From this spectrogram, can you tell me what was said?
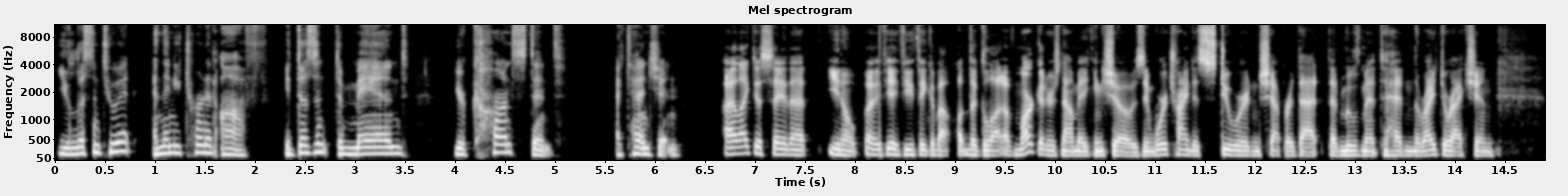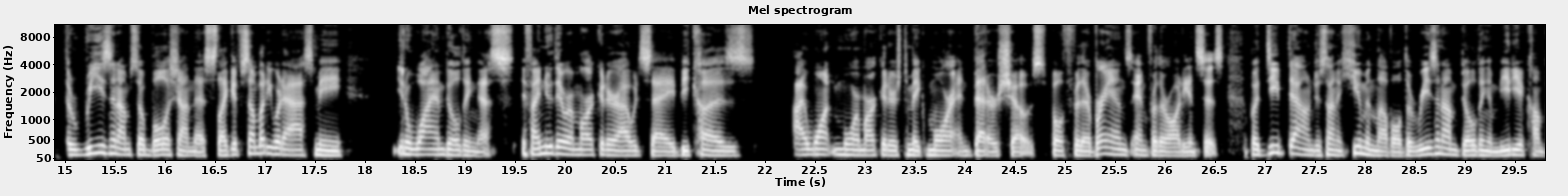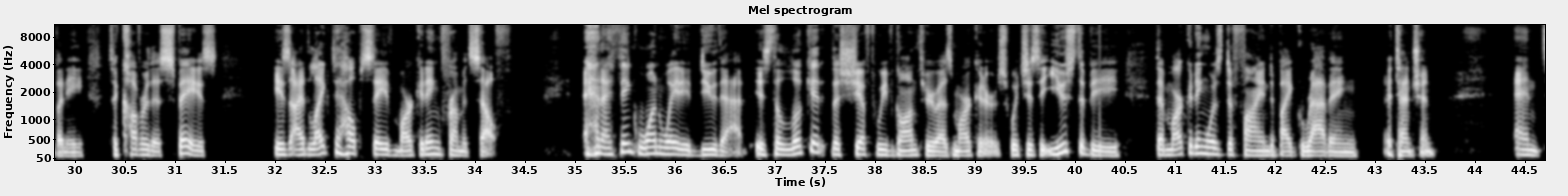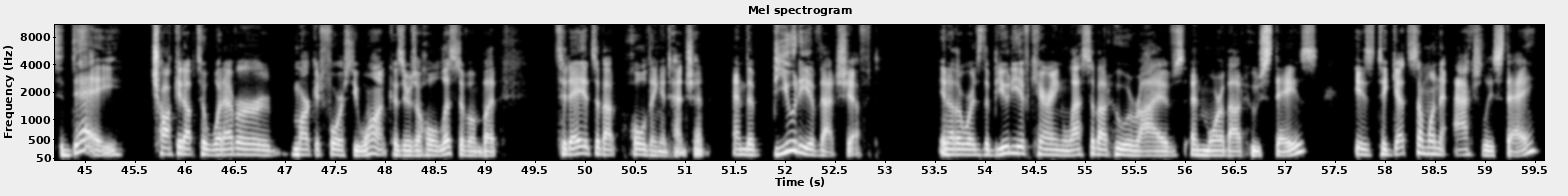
you listen to it and then you turn it off. It doesn't demand your constant attention. I like to say that, you know, uh, if, if, you think about uh, the glut of marketers now making shows and we're trying to steward and shepherd that that movement to head in the right direction, the reason I'm so bullish on this, like if somebody were to ask me, you know, why I'm building this, if I knew they were a marketer, I would say because I want more marketers to make more and better shows, both for their brands and for their audiences. But deep down, just on a human level, the reason I'm building a media company to cover this space is I'd like to help save marketing from itself. And I think one way to do that is to look at the shift we've gone through as marketers, which is it used to be that marketing was defined by grabbing attention. And today, chalk it up to whatever market force you want, because there's a whole list of them. But today, it's about holding attention. And the beauty of that shift, in other words, the beauty of caring less about who arrives and more about who stays, is to get someone to actually stay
